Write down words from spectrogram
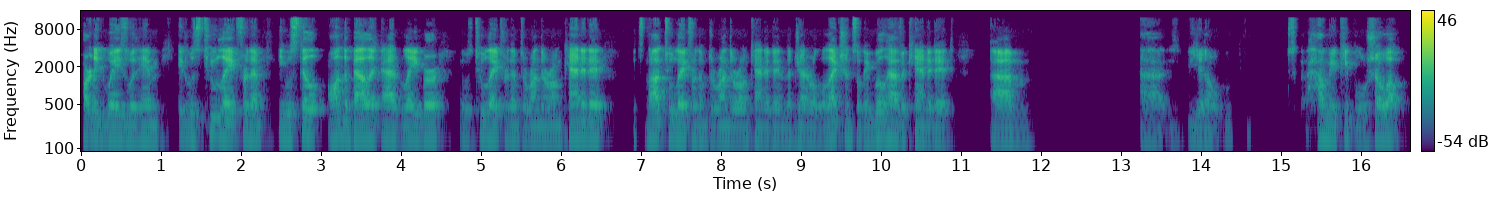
parted ways with him, it was too late for them. He was still on the ballot as Labour. It was too late for them to run their own candidate. It's not too late for them to run their own candidate in the general election. So they will have a candidate. Um, uh, you know, how many people will show up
